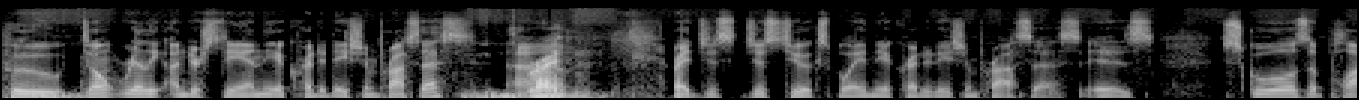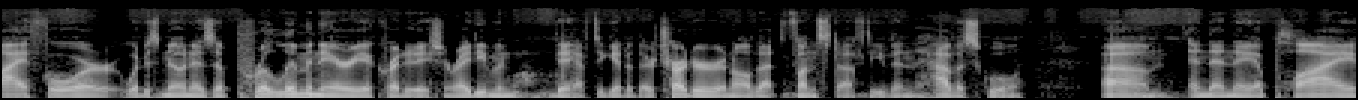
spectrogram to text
who don't really understand the accreditation process. Um, right. Right. Just just to explain the accreditation process is schools apply for what is known as a preliminary accreditation. Right. Even they have to get their charter and all that fun stuff to even have a school, um, and then they apply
